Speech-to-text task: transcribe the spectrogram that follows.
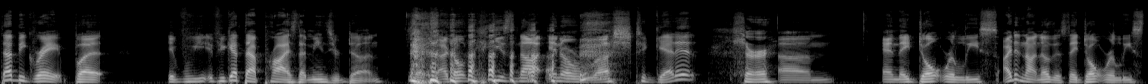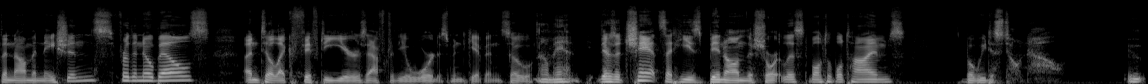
that'd be great but if we if you get that prize that means you're done i don't think he's not in a rush to get it Sure. um and they don't release i did not know this they don't release the nominations for the nobels until like 50 years after the award has been given so Oh man. there's a chance that he's been on the shortlist multiple times but we just don't know Ooh,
